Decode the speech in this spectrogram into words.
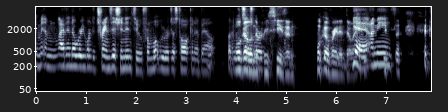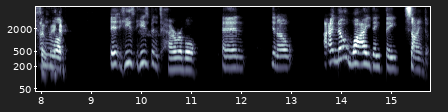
mean, I didn't know where you wanted to transition into from what we were just talking about. But I mean, We'll go in the preseason. We'll go right into it. Yeah, I mean- it's, so- I mean, bad. look, it, he's he's been terrible, and you know, I know why they they signed him.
